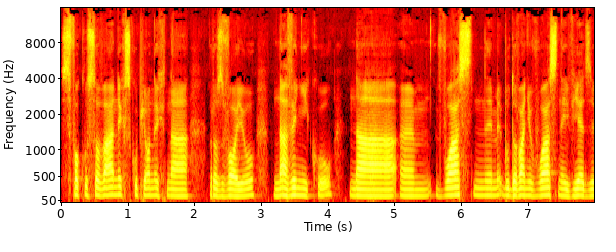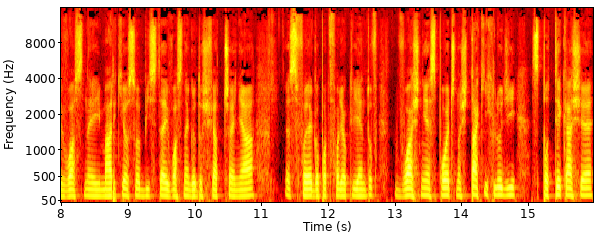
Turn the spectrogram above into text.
sfokusowanych, skupionych na rozwoju, na wyniku, na własnym budowaniu własnej wiedzy, własnej marki osobistej, własnego doświadczenia, swojego portfolio klientów. Właśnie społeczność takich ludzi spotyka się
